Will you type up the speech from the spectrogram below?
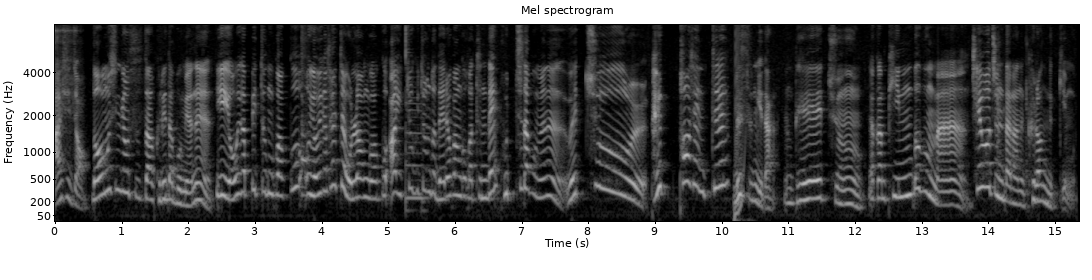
아시죠? 너무 신경 써서 그리다 보면은 이게 여기가 삐뚤은 것 같고 어, 여기가 살짝 올라간 것 같고 아 이쪽이 좀 더 내려간 것 같은데 고치다 보면은 외출 100% 늦습니다. 그냥 대충 약간 빈 부분만 채워준다라는 그런 느낌으로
